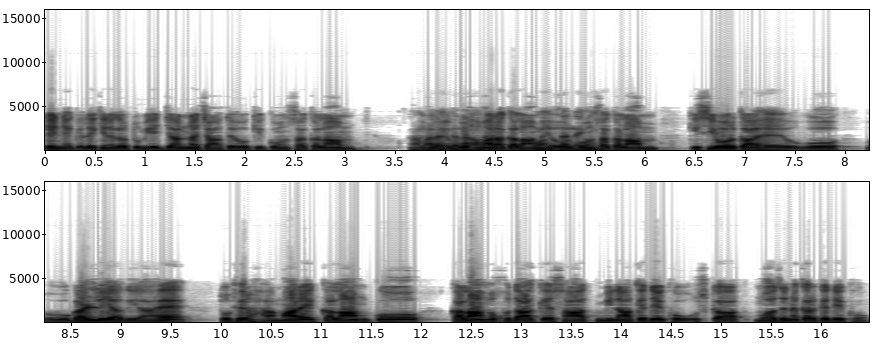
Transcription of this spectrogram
लेकिन लेकिन अगर तुम ये जानना चाहते हो कि कौन सा कलाम हमारा है वो हमारा कलाम है और कौन सा कलाम किसी और का है वो वो गढ़ लिया गया है तो फिर हमारे कलाम को कलाम खुदा के साथ मिला के देखो उसका मुआजना करके देखो।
